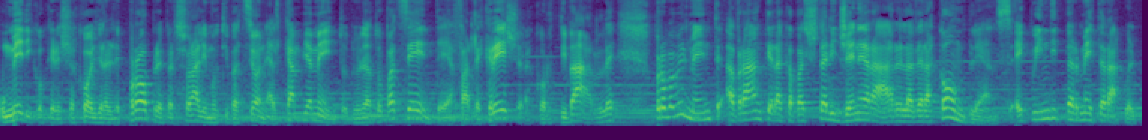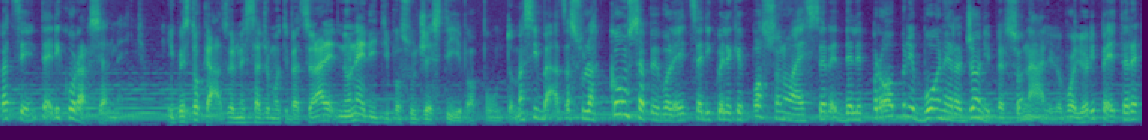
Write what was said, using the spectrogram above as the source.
Un medico che riesce a cogliere le proprie personali motivazioni al cambiamento di un dato paziente e a farle crescere, a coltivarle, probabilmente avrà anche la capacità di generare la vera compliance e quindi permetterà a quel paziente di curarsi al meglio. In questo caso il messaggio motivazionale non è di tipo suggestivo, appunto, ma si basa sulla consapevolezza di quelle che possono essere delle proprie buone ragioni personali, lo voglio ripetere,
